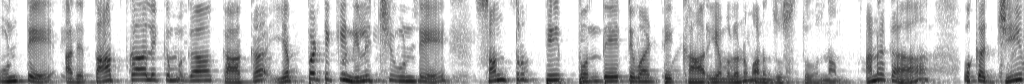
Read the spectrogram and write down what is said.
ఉంటే అది తాత్కాలికముగా కాక ఎప్పటికీ నిలిచి ఉండే సంతృప్తి పొందేటువంటి కార్యములను మనం చూస్తూ ఉన్నాం. అనగా ఒక జీవ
